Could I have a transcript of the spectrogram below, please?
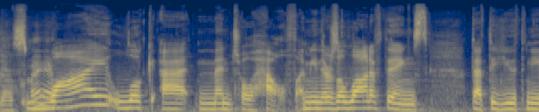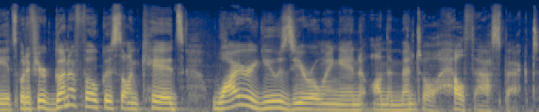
Yes, ma'am. Why look at mental health? I mean, there's a lot of things that the youth needs, but if you're going to focus on kids, why are you zeroing in on the mental health aspect?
